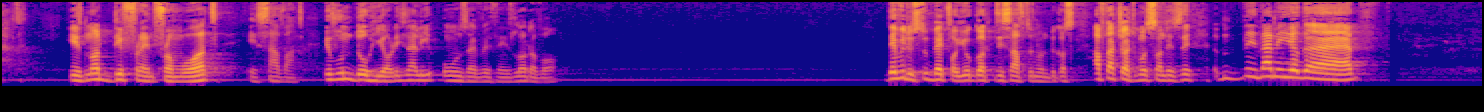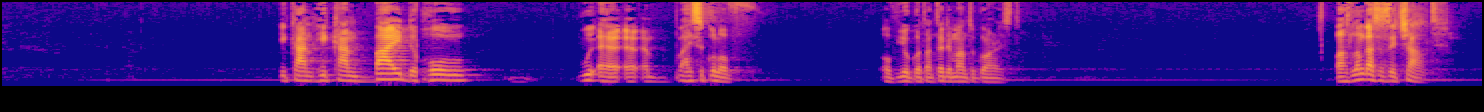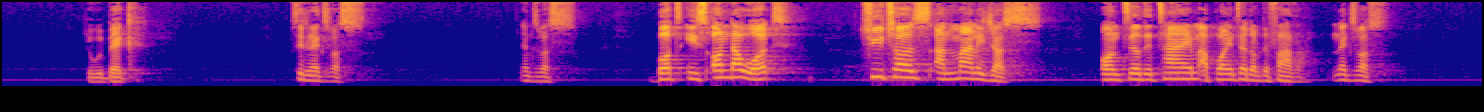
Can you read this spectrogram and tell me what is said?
He's not different from what? A servant. Even though he originally owns everything, he's Lord of all. David used to beg for yogurt this afternoon because after church most Sundays say, buy me yogurt. He can, he can buy the whole uh, uh, um, bicycle of, of yogurt and tell the man to go and rest. As long as he's a child, he will beg. See the next verse. Next verse. But is under what? Tutors and managers until the time appointed of the Father. Next verse.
